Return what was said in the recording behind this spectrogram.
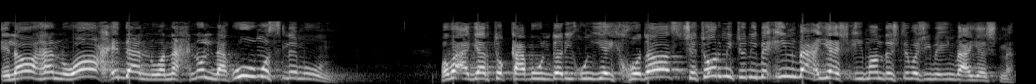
الها واحدا و نحن له مسلمون. بابا اگر تو قبول داری اون یک خداست چطور می‌تونی به این وحیش ایمان داشته باشی به این وحیش نه؟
